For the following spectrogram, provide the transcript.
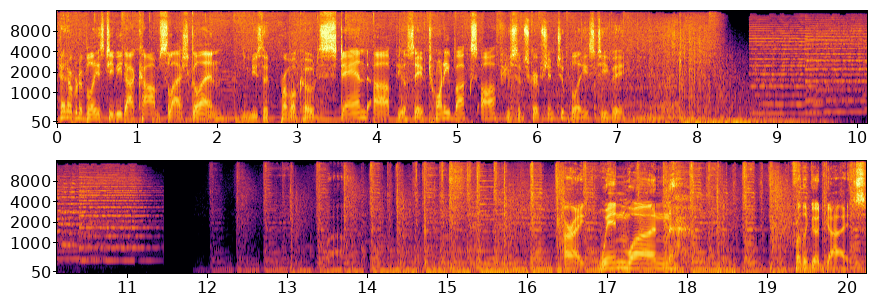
Head over to blazetv.com slash Glenn. You can use the promo code STAND UP. You'll save 20 bucks off your subscription to Blaze TV. Wow. All right, win one for the good guys.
